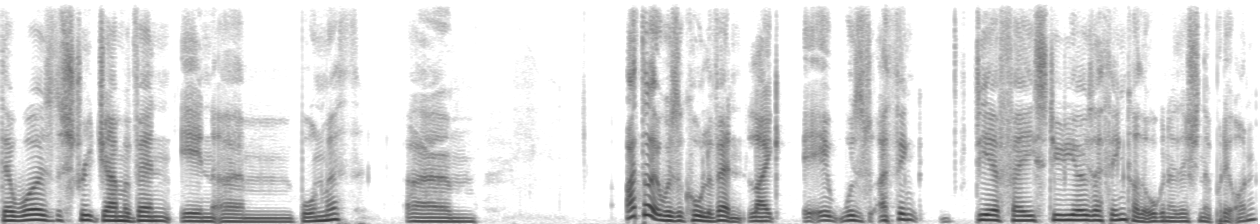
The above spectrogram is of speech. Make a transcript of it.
there was the street jam event in um Bournemouth. Um, I thought it was a cool event. Like it was I think DFA Studios I think are the organization that put it on.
